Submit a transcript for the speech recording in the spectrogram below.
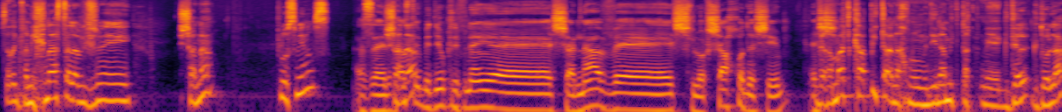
בסדר, כבר נכנסת אליו לפני שנה? פלוס מינוס? אז אה, נכנסתי בדיוק לפני uh, שנה ושלושה חודשים. ברמת קפיטה אנחנו מדינה מתפת... גדולה?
